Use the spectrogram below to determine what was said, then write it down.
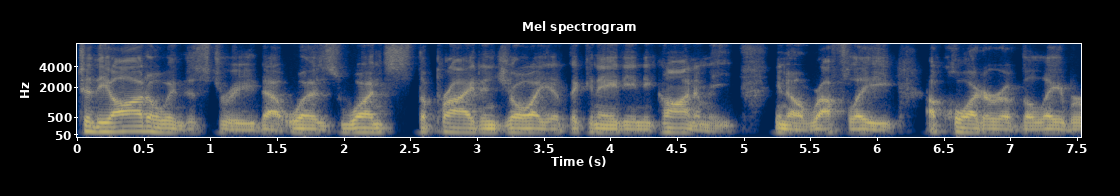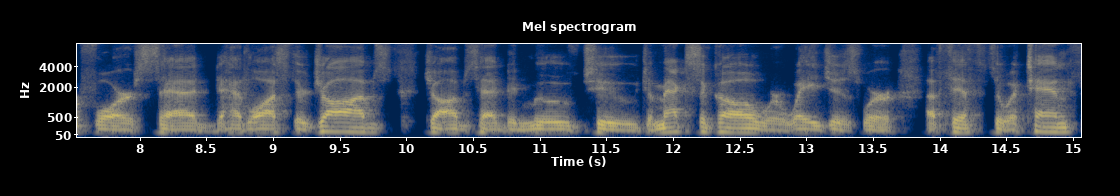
to the auto industry that was once the pride and joy of the Canadian economy. You know, roughly a quarter of the labor force had had lost their jobs. Jobs had been moved to to Mexico, where wages were a fifth to a tenth,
